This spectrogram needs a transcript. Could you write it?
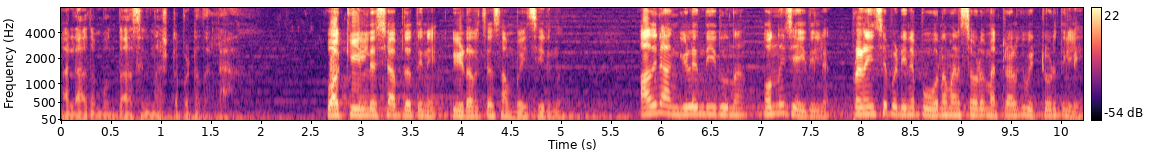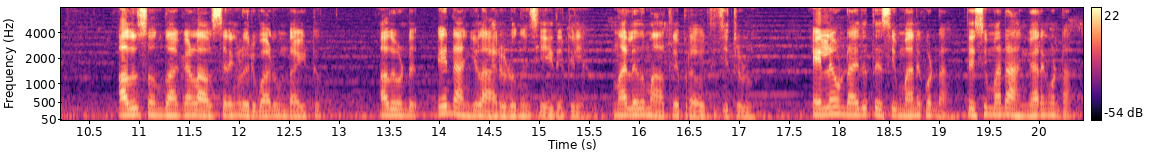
അല്ലാതെ മുന്താസിന് നഷ്ടപ്പെട്ടതല്ല. വക്കീലിന്റെ ശബ്ദത്തിന് ഇടർച്ച സംഭവിച്ചിരുന്നു. അതിന് അങ്കിൾ എന്ത് ചെയ്തു എന്നാ? ഒന്നും ചെയ്തില്ല. പ്രണയിച്ച പെടിനെ പൂർണ മനസ്സോടെ മറ്റൊരാൾക്ക് വിട്ടുകൊടുത്തില്ലേ? അത് സ്വന്തമാക്കാനുള്ള അവസരങ്ങൾ ഒരുപാട് ഉണ്ടായിട്ടും. അതുകൊണ്ട് എന്റെ അങ്കിൾ ആരോടൊന്നും ചെയ്തിട്ടില്ല. നല്ലത് മാത്രമേ പ്രവർത്തിച്ചിട്ടുള്ളൂ. എല്ലാം ഉണ്ടായത് തെസിമാനെ കൊണ്ടാ തെസിമാന്റെ അഹങ്കാരം കൊണ്ടാ.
